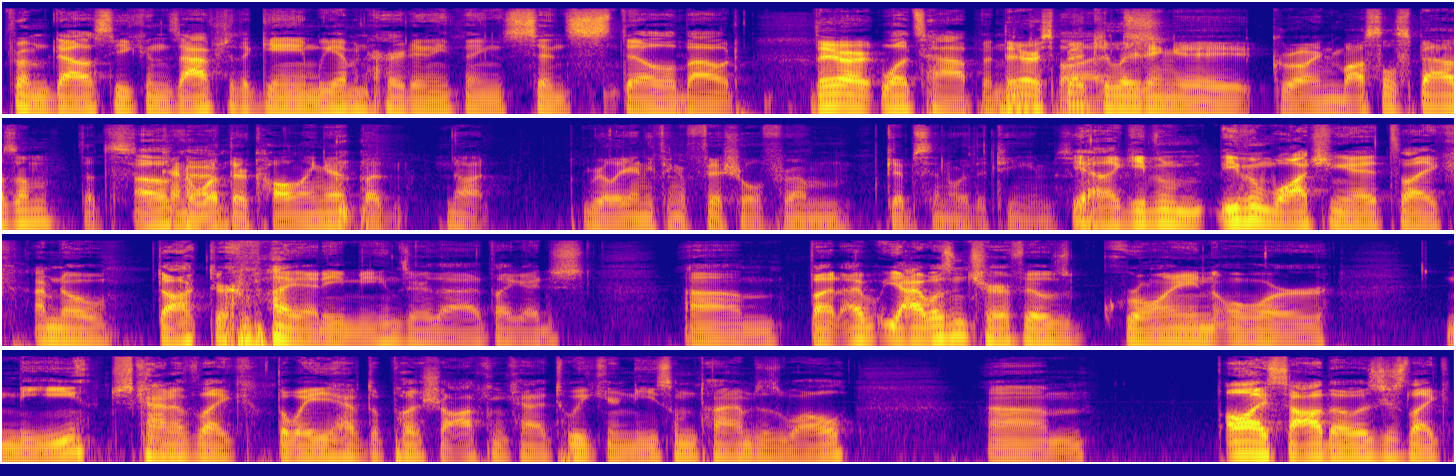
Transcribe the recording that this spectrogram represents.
from Dallas Eakins after the game. We haven't heard anything since still about They are what's happened. they are but- speculating a groin muscle spasm. That's Okay. kind of what they're calling it, but not really anything official from Gibson or the team. So. Yeah, like even even watching it, like I'm no doctor by any means or that. Like I just, um, but I yeah I wasn't sure if it was groin or knee. Just kind of like the way you have to push off can kind of tweak your knee sometimes as well. Um, all I saw though was just like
